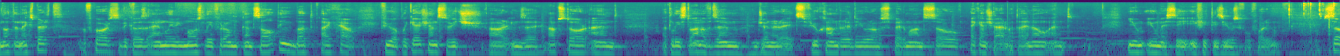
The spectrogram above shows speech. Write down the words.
not an expert of course, because I'm living mostly from consulting, but I have few applications which are in the App Store and at least one of them generates few hundred euros per month, so I can share what I know and you, you may see if it is useful for you. So,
